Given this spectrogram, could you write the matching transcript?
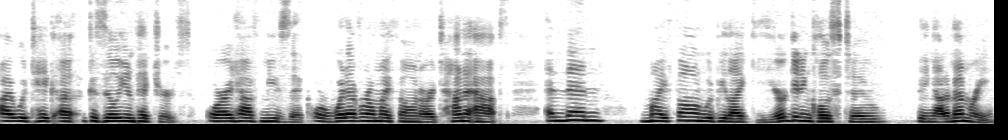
I would take a gazillion pictures or I'd have music or whatever on my phone or a ton of apps. And then my phone would be like, you're getting close to being out of memory.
